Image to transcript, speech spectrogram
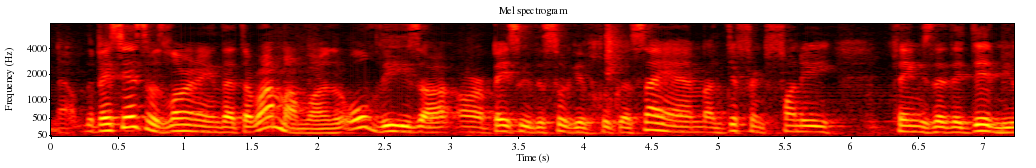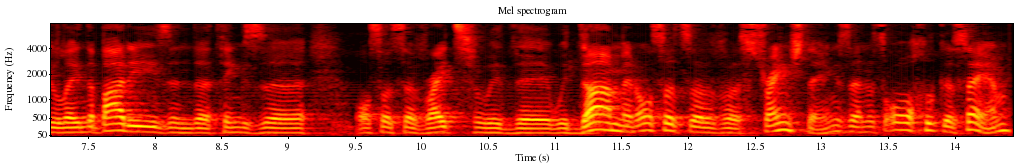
Now, the Beis was learning that the Rambam learned that all these are, are basically the sugi of chukasayim different funny things that they did, mutilating the bodies and the things, uh, all sorts of rites with uh, with dam and all sorts of uh, strange things, and it's all chukasayim.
